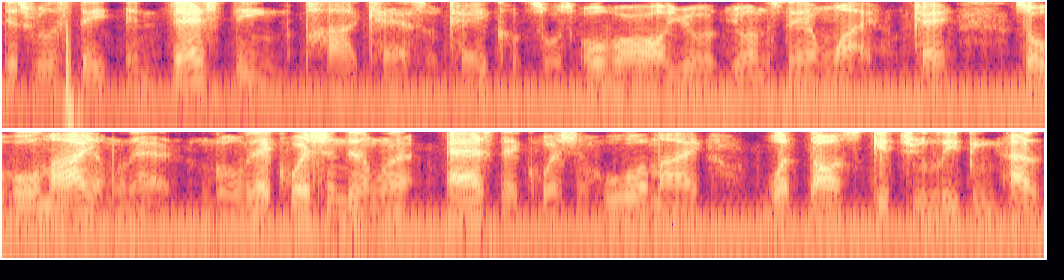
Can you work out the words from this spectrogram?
this real estate investing podcast? Okay. So it's overall, you'll, you'll understand why. Okay. So who am I? I'm going to go over that question. Then I'm going to ask that question. Who am I? What thoughts get you leaping out,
